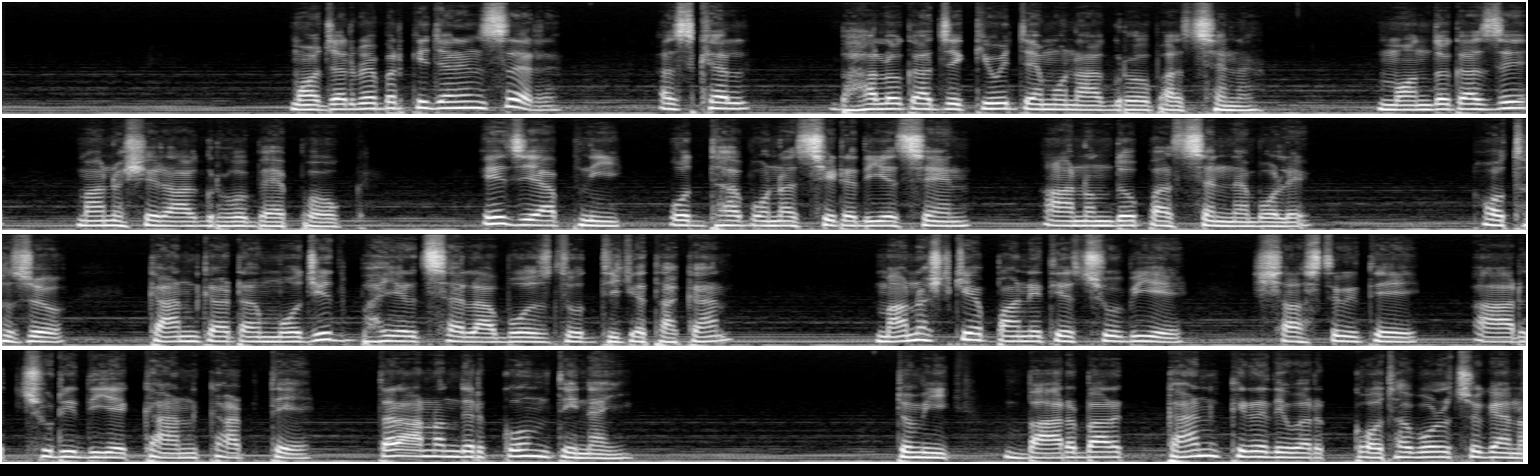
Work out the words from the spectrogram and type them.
মজার ব্যাপার কি জানেন স্যার? আজকাল ভালো কাজে কেউই তেমন আগ্রহ পাচ্ছে না। মন্দ কাজে মানুষের আগ্রহ ব্যাপক। এই যে আপনি অধ্যাপনা ছেড়ে দিয়েছেন, আনন্দ পাচ্ছেন না বলে। অথচ কান কাটা মজিদ ভাইয়ের ছেলা বজলুর দিকে তাকান। মানুষকে পানিতে চুবিয়ে শাস্তি দিতে আর ছুরি দিয়ে কান কাটতে তার আনন্দের কমতি নাই। তুমি বারবার কান কেড়ে দেওয়ার কথা বলছো কেন?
